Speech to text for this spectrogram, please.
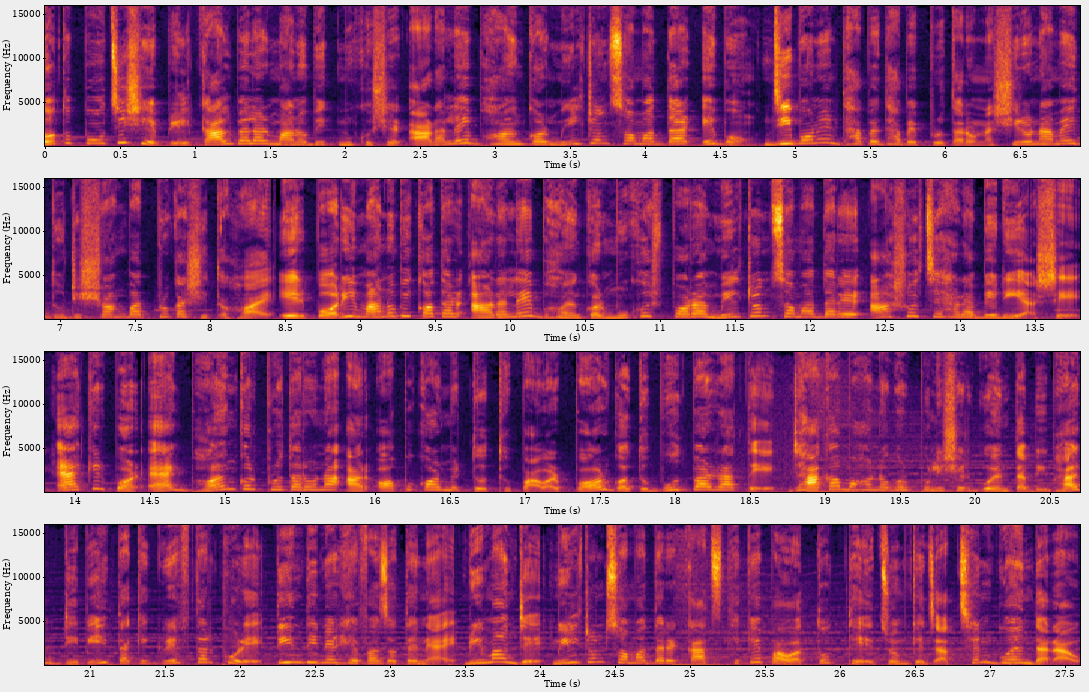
গত পঁচিশে এপ্রিল কালবেলার মানবিক মুখোশের আড়ালে ভয়ঙ্কর মিল্টন সমাদ্দার এবং জীবনের ধাপে ধাপে প্রতারণা শিরোনামে দুটি সংবাদ প্রকাশিত হয়। এরপরই মানবিকতার আড়ালে ভয়ঙ্কর মুখোশ পরা মিল্টন সমাদ্দারের আসল চেহারা বেরিয়ে আসে। একের পর এক ভয়ঙ্কর প্রতারণা আর অপকর্মের তথ্য পাওয়ার পর গত বুধবার রাতে ঢাকা মহানগর পুলিশের গোয়েন্দা বিভাগ ডিবি তাকে গ্রেফতার করে তিন দিনের হেফাজতে নেয়। রিমান্ডে মিল্টন সমাদ্দারের কাছ থেকে পাওয়া তথ্যে চমকে যাচ্ছেন গোয়েন্দারাও।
